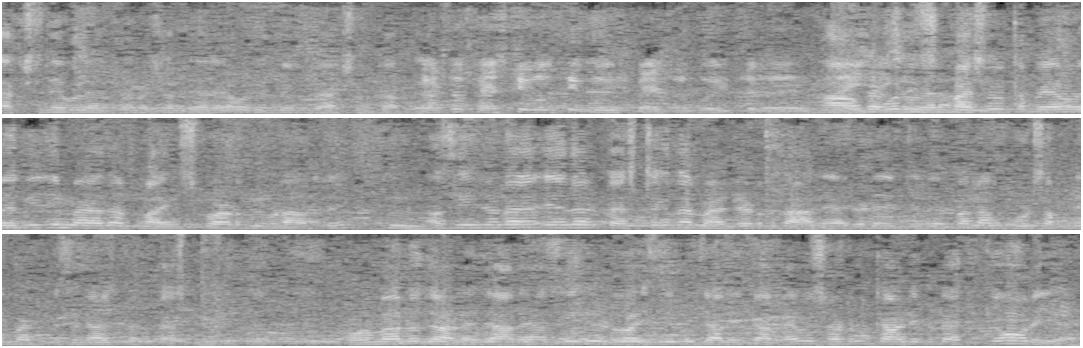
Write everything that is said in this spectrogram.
ਐਕਸ਼ਨੇਬਲ ਇਨਫੋਰਮੇਸ਼ਨ ਦੇ ਰਹੇ ਆ ਉਹਦੇ ਤੇ ਵੀ ਐਕਸ਼ਨ ਕਰ ਰਹੇ ਆ। ਡਾਕਟਰ ਫੈਸਟੀਵਲ ਤੇ ਕੋਈ ਸਪੈਸ਼ਲ ਕੋਈ ਹਾਂ ਉਹਦੀ ਸਪੈਸ਼ਲ ਕੰਪੇਨ ਹੋਏਗੀ ਜੀ ਮੈਂ ਇਹਦਾ ਫਲਾਈਂਗ ਸਕੁਆਡ ਵੀ ਬਣਾਤੇ। ਅਸੀਂ ਜਿਹੜਾ ਇਹਦਾ ਟੈਸਟਿੰਗ ਦਾ ਮੈਂਡੇਟ ਵਧਾ ਹਾਂ ਜਿਹੜੇ ਜਿਵੇਂ ਪਹਿਲਾਂ ਫੂਡ ਸਪਲੀਮੈਂਟ ਕਿਸੇ ਨੇ ਅੱਜ ਤੱਕ ਟੈਸਟ ਨਹੀਂ ਕੀਤੇ। ਹੁਣ ਮੈਂ ਲੁਧਿਆਣੇ ਜਾ ਰਿਹਾ ਅਸੀਂ ਇਹਦੀ ਐਡਵਾਈਜ਼ਰੀ ਵੀ ਜਾਰੀ ਕਰ ਰਹੇ ਹਾਂ ਵੀ ਸਡਨ ਕਾਰਡਿਕ ਡੈਥ ਕਿਉਂ ਹੋ ਰਹੀ ਹੈ?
